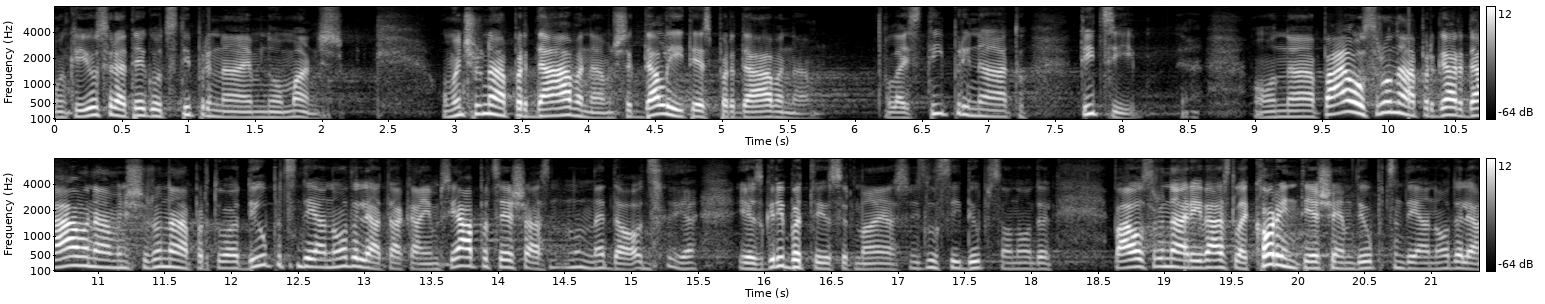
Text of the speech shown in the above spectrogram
un ka jūs varētu iegūt stiprinājumu no manis. Un viņš runā par dāvanām, viņš saka, dalīties par dāvanām, lai stiprinātu ticību. Un Pāvils runā par garu dāvanām, viņš runā par to 12. nodaļā. Tā kā jums jāpaciešās nu, nedaudz, ja, ja jūs gribat, jūs varat mājās izlasīt 12. nodaļu. Pāvils runā arī vēstulē korintiešiem 12. nodaļā.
